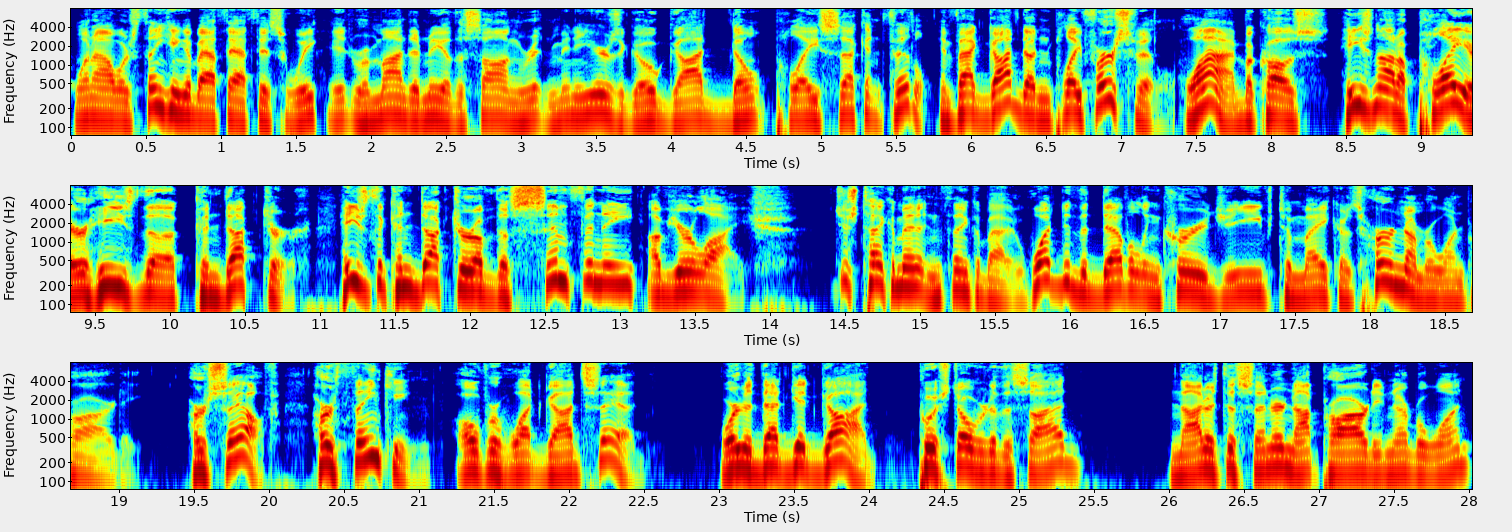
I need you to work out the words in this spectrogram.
When I was thinking about that this week, it reminded me of the song written many years ago, God Don't Play Second Fiddle. In fact, God doesn't play first fiddle. Why? Because He's not a player, He's the conductor. He's the conductor of the symphony of your life. Just take a minute and think about it. What did the devil encourage Eve to make as her number one priority? Herself, her thinking over what God said. Where did that get God? Pushed over to the side? Not at the center, not priority number one?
